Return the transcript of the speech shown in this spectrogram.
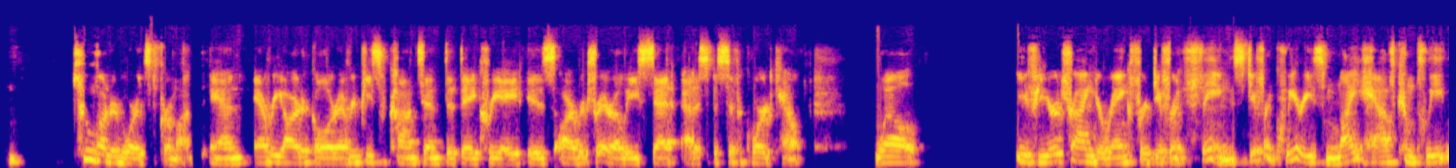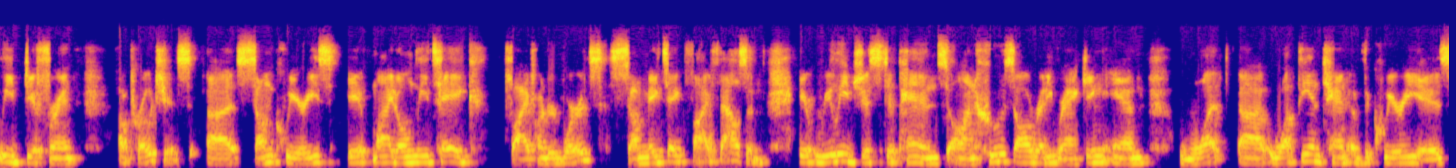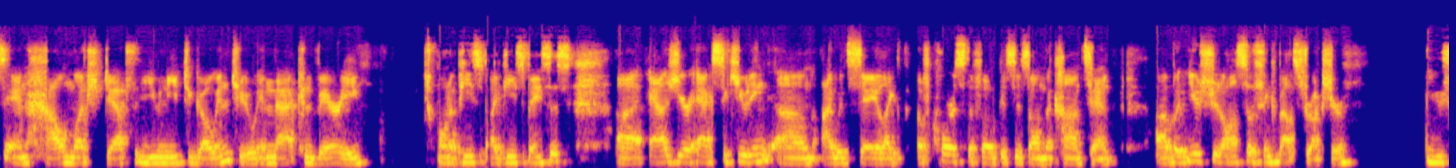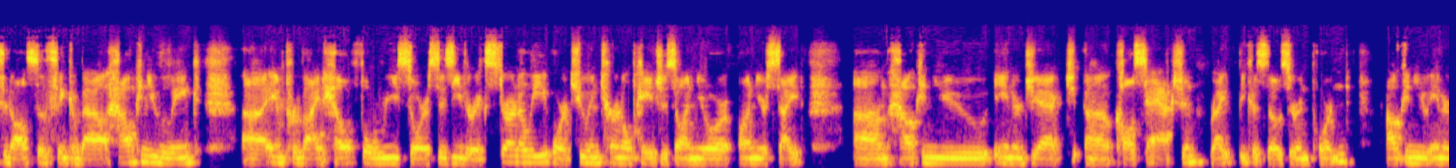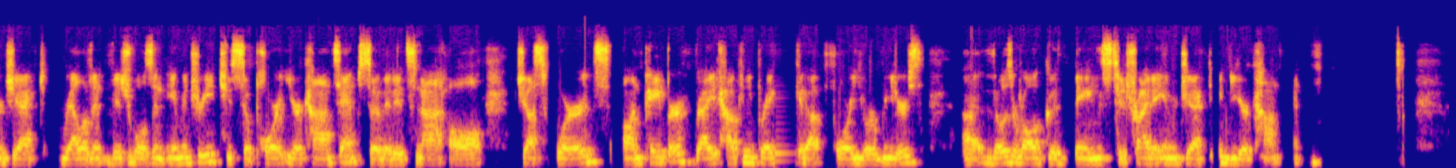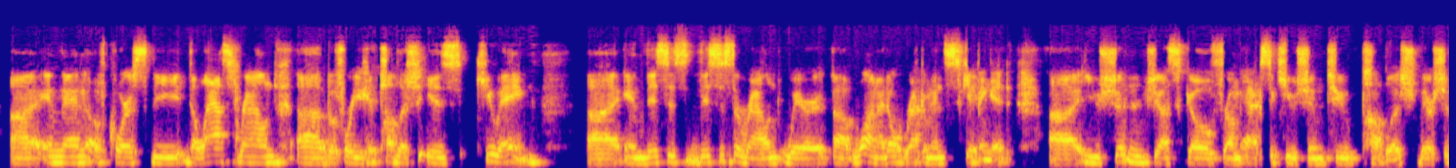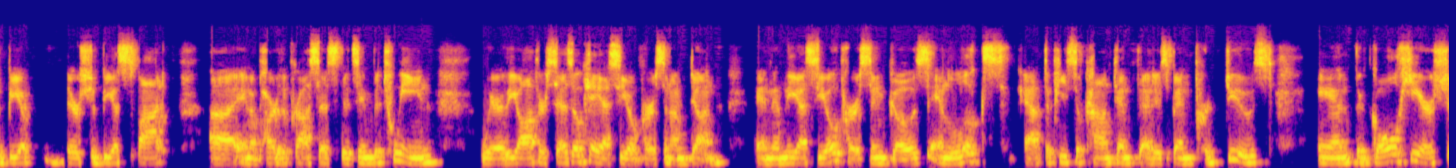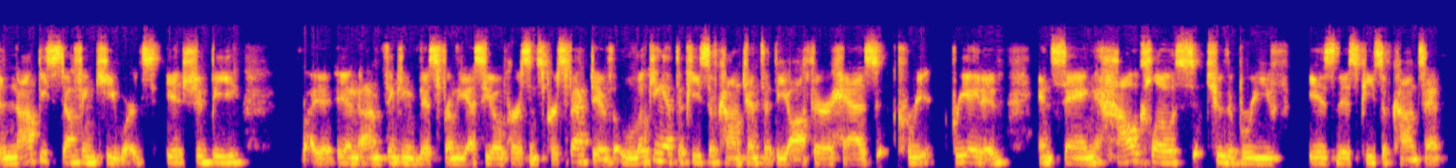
200 words per month. And every article or every piece of content that they create is arbitrarily set at a specific word count. Well, if you're trying to rank for different things, different queries might have completely different approaches. Uh, some queries, it might only take 500 words, some may take 5,000. It really just depends on who's already ranking and what, uh, what the intent of the query is and how much depth you need to go into, and that can vary on a piece by piece basis. Uh, as you're executing, um, I would say, like, of course, the focus is on the content, uh, but you should also think about structure you should also think about how can you link uh, and provide helpful resources either externally or to internal pages on your on your site. Um, how can you interject uh, calls to action right? Because those are important. How can you interject relevant visuals and imagery to support your content so that it's not all just words on paper right? How can you break it up for your readers? Uh, those are all good things to try to interject into your content uh, and then, of course, the, the last round uh, before you hit publish is QAing. Uh, and this is this is the round where uh, one I don't recommend skipping it. Uh, you shouldn't just go from execution to publish. There should be a there should be a spot uh, in a part of the process that's in between where the author says, "Okay, SEO person, I'm done," and then the SEO person goes and looks at the piece of content that has been produced and the goal here should not be stuffing keywords. It should be, and I'm thinking this from the SEO person's perspective, looking at the piece of content that the author has cre- created and saying, how close to the brief is this piece of content?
